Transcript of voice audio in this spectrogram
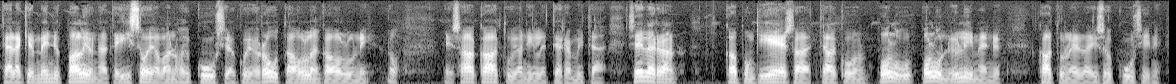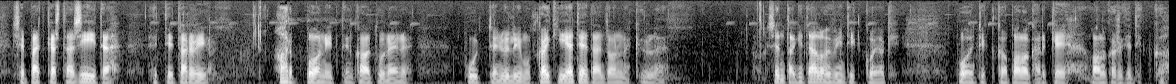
Täälläkin on mennyt paljon näitä isoja vanhoja kuusia, kun ei ole routaa ollenkaan ollut, niin no, ne saa kaatua ja niille tehdä mitään. Sen verran kaupunki Eesa, että täällä kun on polu, polun yli mennyt kaatuneita iso kuusi, niin se pätkästää siitä, ettei tarvi harppoa niiden kaatuneiden puitten yli, mutta kaikki jätetään tonne kyllä. Sen takia täällä on hyvin tikkojakin, pohjantikkaa, palokarkeja, valkoisketikkaa.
